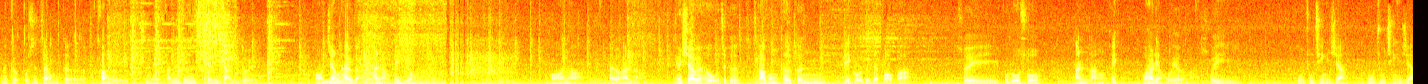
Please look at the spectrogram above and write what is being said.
那个不是在我们的范围之内，反正就是全力打就对了。哦，这样还有个暗狼可以用。哦，很好，还有暗狼。因为下回合我这个巴风特跟黑狗也可以再爆发，所以不啰嗦。暗狼，哎，我还有两回合嘛，所以火珠清一下，木珠清一下。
